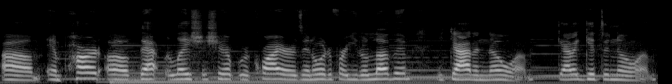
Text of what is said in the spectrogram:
Um, and part of that relationship requires, in order for you to love him, you got to know him. Got to get to know him.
